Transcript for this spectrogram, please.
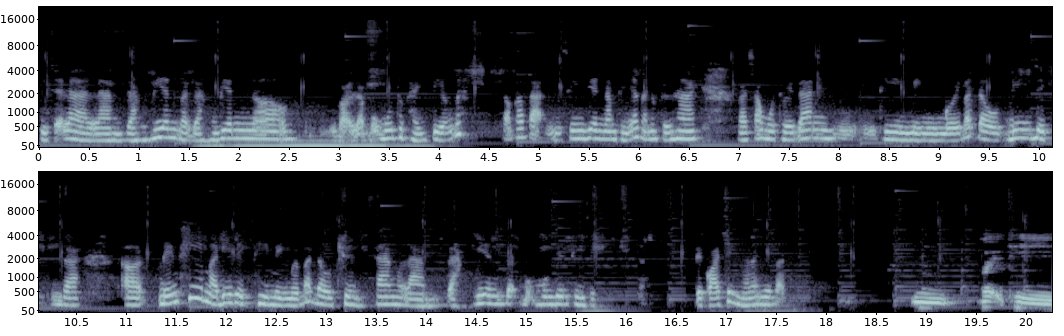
thì sẽ là làm giảng viên và giảng viên uh, gọi là bộ môn thực hành tiếng ấy, cho các bạn sinh viên năm thứ nhất và năm thứ hai. Và sau một thời gian thì mình mới bắt đầu đi dịch và uh, đến khi mà đi dịch thì mình mới bắt đầu chuyển sang làm giảng viên dạy bộ môn viên phiên dịch. Cái quá trình nó là như vậy. Ừ, vậy thì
